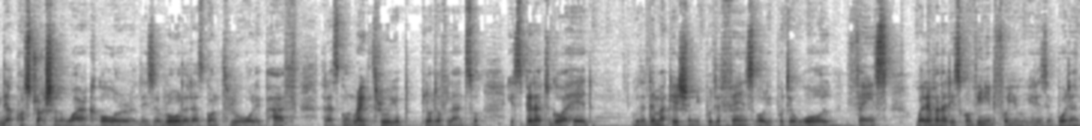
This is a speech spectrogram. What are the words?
their construction work or there's a road that has gone through or a path that has gone right through your plot of land. So it's better to go ahead with a demarcation, you put a fence or you put a wall, fence, whatever that is convenient for you. It is important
